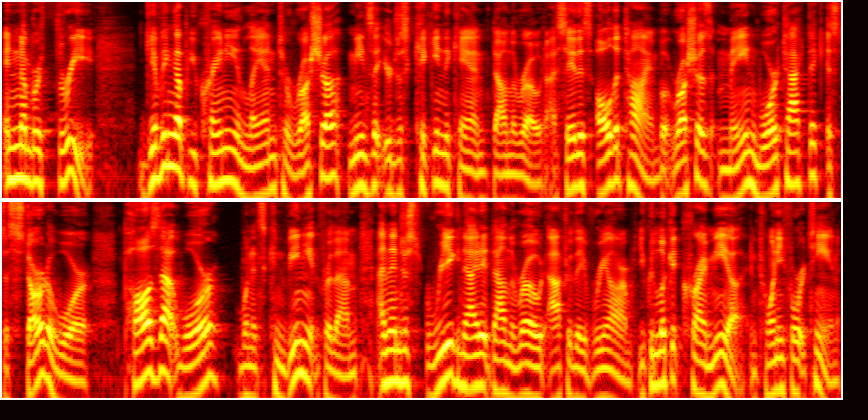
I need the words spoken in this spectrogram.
And number three, Giving up Ukrainian land to Russia means that you're just kicking the can down the road. I say this all the time, but Russia's main war tactic is to start a war, pause that war, when it's convenient for them, and then just reignite it down the road after they've rearmed. You can look at Crimea in 2014.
